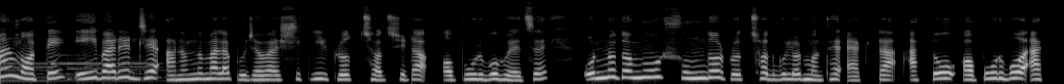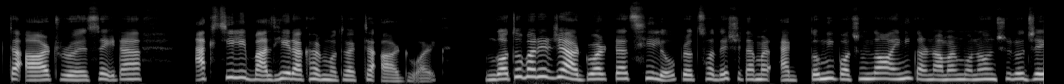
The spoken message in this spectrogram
আমার মতে এইবারের যে আনন্দমেলা পূজাবার্ষিকীর প্রচ্ছদ সেটা অপূর্ব হয়েছে। অন্যতম সুন্দর প্রচ্ছদগুলোর মধ্যে একটা এত অপূর্ব একটা আর্ট রয়েছে, এটা অ্যাকচুয়ালি বাঁধিয়ে রাখার মতো একটা আর্ট ওয়ার্ক। গতবারের যে আর্ট ওয়ার্কটা ছিল প্রচ্ছদের সেটা আমার একদমই পছন্দ হয়নি। কারণ আমার মনে হচ্ছিল যে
